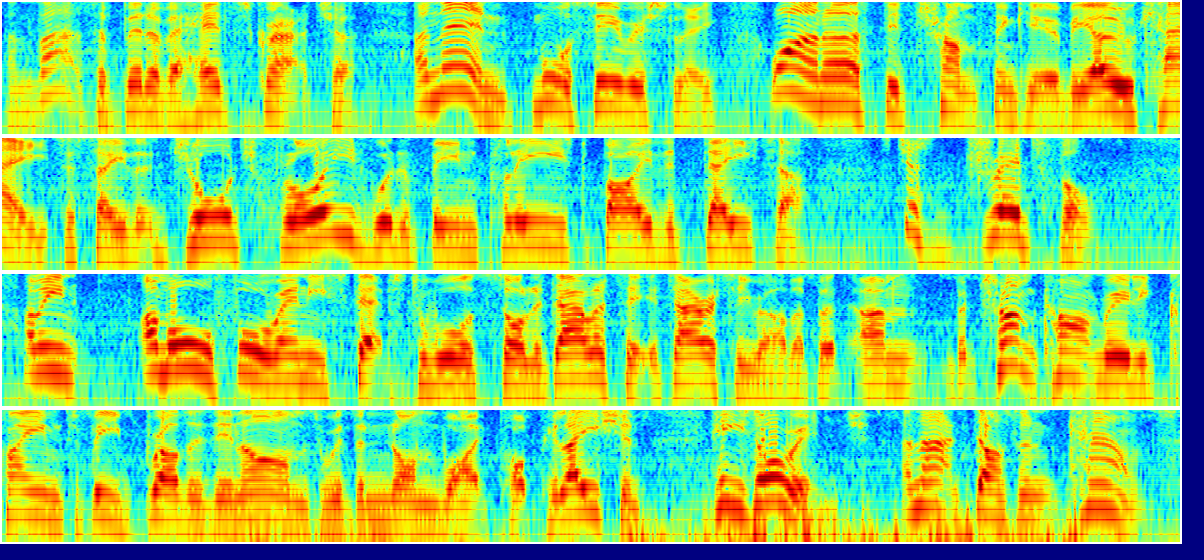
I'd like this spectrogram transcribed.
and that's a bit of a head scratcher. And then, more seriously, why on earth did Trump think it would be okay to say that George Floyd would have been pleased by the data? It's just dreadful. I mean, I'm all for any steps towards solidarity, rather, but um, but Trump can't really claim to be brothers in arms with the non-white population. He's orange, and that doesn't count.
